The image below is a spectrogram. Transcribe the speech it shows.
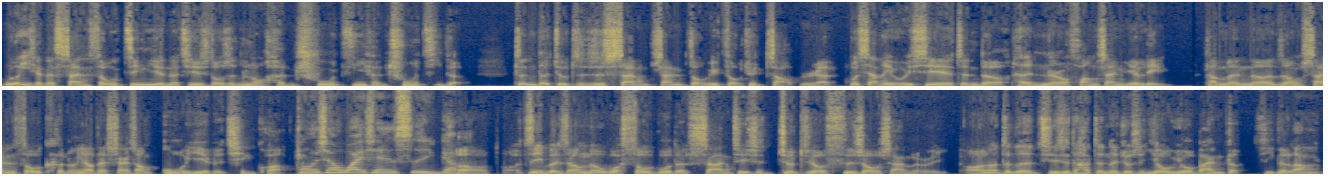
我以前的山搜经验呢，其实都是那种很初级、很初级的，真的就只是上山走一走去找人，不像有一些真的很那种荒山野岭。他们呢，这种山搜可能要在山上过夜的情况，哦，像外县市应该哦，基本上呢，我搜过的山其实就只有四兽山而已。哦，那这个其实它真的就是幼幼班等级的啦。嗯、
